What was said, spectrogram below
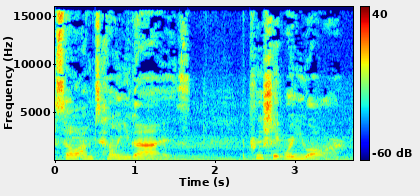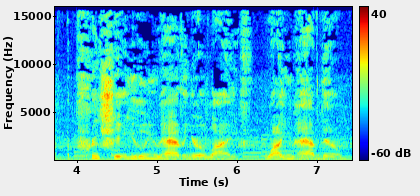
so I'm telling you guys, appreciate where you are. Appreciate who you have in your life while you have them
